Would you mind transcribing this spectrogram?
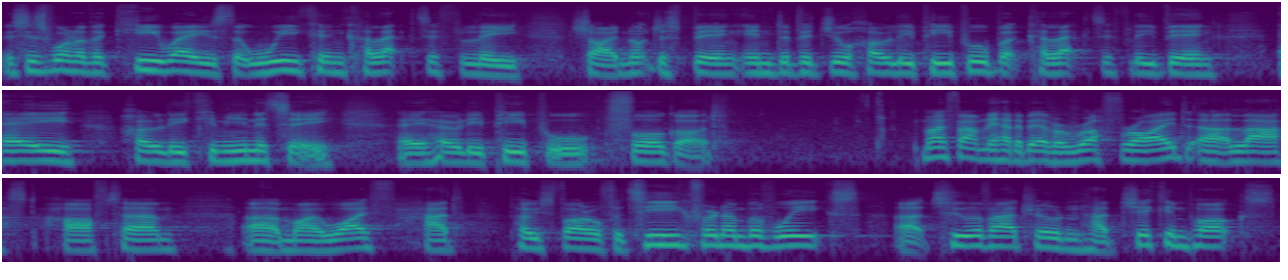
This is one of the key ways that we can collectively shine, not just being individual holy people, but collectively being a holy community, a holy people for God. My family had a bit of a rough ride uh, last half term. Uh, my wife had post viral fatigue for a number of weeks. Uh, two of our children had chickenpox.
